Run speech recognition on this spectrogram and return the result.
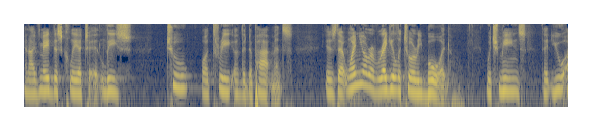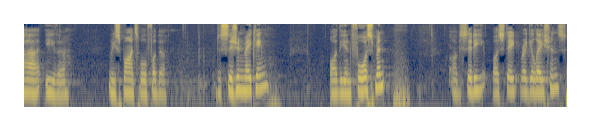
and I've made this clear to at least two or three of the departments, is that when you're a regulatory board, which means that you are either responsible for the decision-making, or the enforcement, of city or state regulations,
